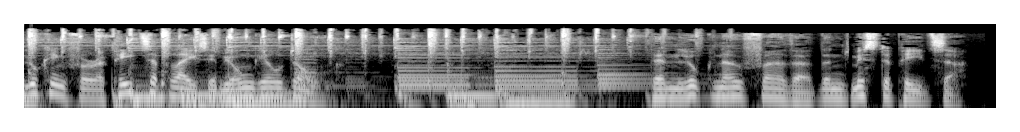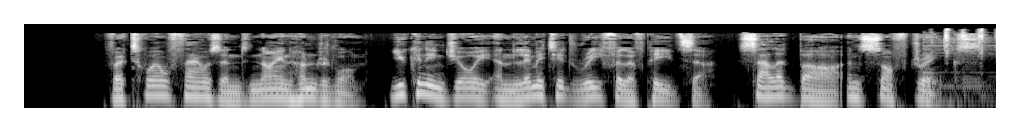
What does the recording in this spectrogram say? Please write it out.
Looking for a pizza place in Myeongil-dong? Then look no further than Mr. Pizza. For 12,901, you can enjoy unlimited refill of pizza, salad bar and soft drinks.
